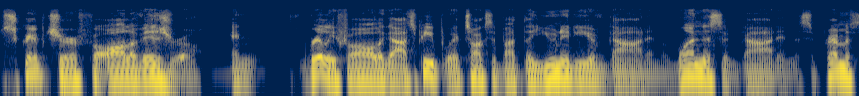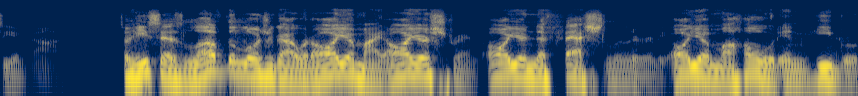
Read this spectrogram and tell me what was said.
scripture for all of Israel and really for all of God's people. It talks about the unity of God and the oneness of God and the supremacy of God. So he says, Love the Lord your God with all your might, all your strength, all your nefesh, literally, all your mahod in Hebrew,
